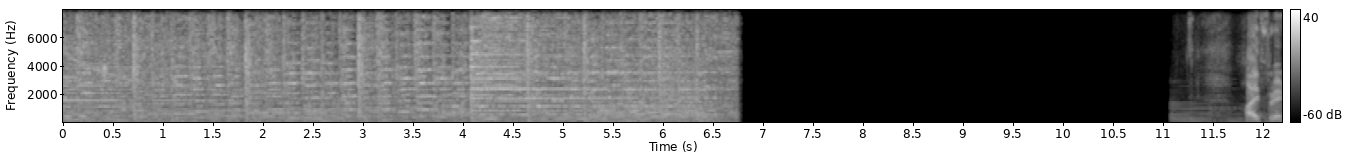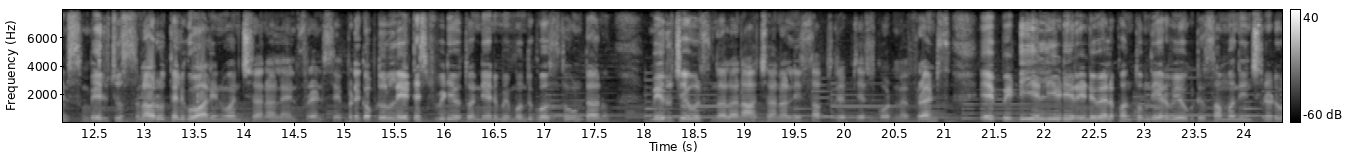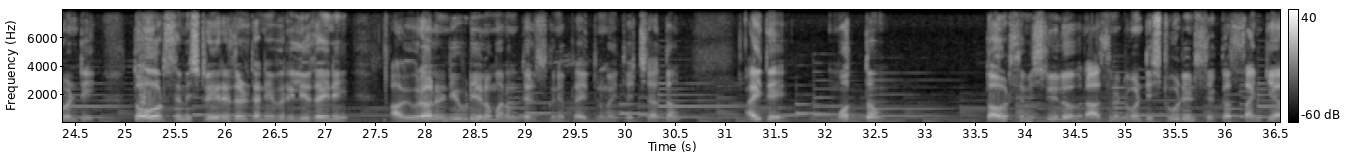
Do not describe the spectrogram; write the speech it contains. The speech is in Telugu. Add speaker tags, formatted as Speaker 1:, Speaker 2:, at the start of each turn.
Speaker 1: Thank you. హాయ్ ఫ్రెండ్స్ మీరు చూస్తున్నారు Telugu all in one channel and friends ఎప్పటికప్పుడు లేటెస్ట్ వీడియోతో నేను మీ ముందుకు వస్తూ ఉంటాను. మీరు చేయవలసిందల్లా నా ఛానల్ని సబ్స్క్రైబ్ చేసుకోవడమే ఫ్రెండ్స్ ఏపీ డిఎల్ఈడి రెండు వేల పంతొమ్మిది ఇరవై ఒకటికి సంబంధించినటువంటి థర్డ్ సెమిస్టర్ రిజల్ట్ అనేవి రిలీజ్ అయినాయి. ఆ వివరాలన్నీ ఈ వీడియోలో మనం తెలుసుకునే ప్రయత్నం అయితే చేద్దాం. అయితే మొత్తం థర్డ్ సెమిస్టర్లో రాసినటువంటి స్టూడెంట్స్ యొక్క సంఖ్య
